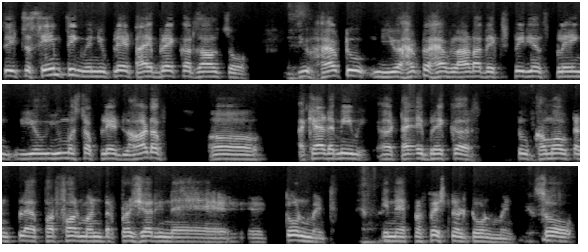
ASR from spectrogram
so it's the same thing when you play tiebreakers also. You have to you have to have a lot of experience playing. You you must have played a lot of uh, academy uh, tiebreakers to come out and play, perform under pressure in a, a tournament, in a professional tournament. So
